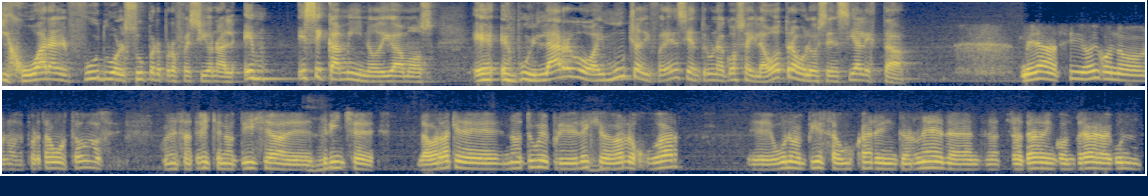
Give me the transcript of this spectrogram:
y jugar al fútbol súper profesional? ¿Es, ¿Ese camino, digamos, es, es, muy largo? ¿Hay mucha diferencia entre una cosa y la otra o lo esencial está? Mira, sí, hoy cuando nos despertamos todos con esa triste noticia de Trinche la verdad que no tuve el privilegio de verlo jugar. Eh, uno empieza a buscar en internet, a, tratar de encontrar algún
